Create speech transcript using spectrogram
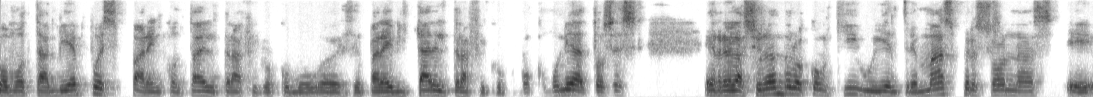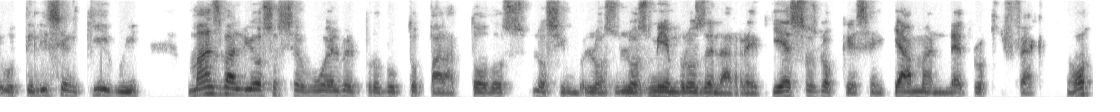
como también pues para encontrar el tráfico, como este, para evitar el tráfico como comunidad. Entonces, eh, relacionándolo con Kiwi, entre más personas eh, utilicen Kiwi, más valioso se vuelve el producto para todos los, los, los, miembros de la red. Y eso es lo que se llama network effect, ¿no?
